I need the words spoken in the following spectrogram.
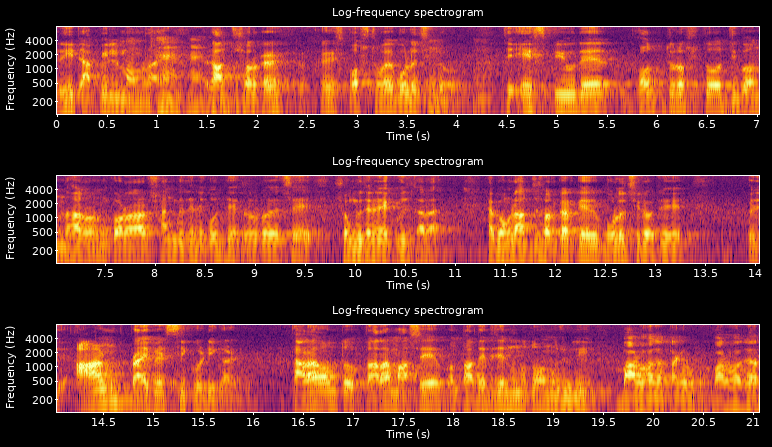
রিট আপিল মামলায় হ্যাঁ, হ্যাঁ। রাজ্য সরকারকে স্পষ্টভাবে বলেছিল যে এসপিউদের ভদ্রস্থ জীবন ধারণ করার সাংবিধানিক অধিকার রয়েছে সংবিধানের একুশ ধারায় এবং রাজ্য সরকারকে বলেছিল যে আর্মড প্রাইভেট সিকিউরিটি গার্ড তারা অন্ত তারা মাসে তাদের যে ন্যূনতম মজুরি বারো হাজার টাকার উপর বারো হাজার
